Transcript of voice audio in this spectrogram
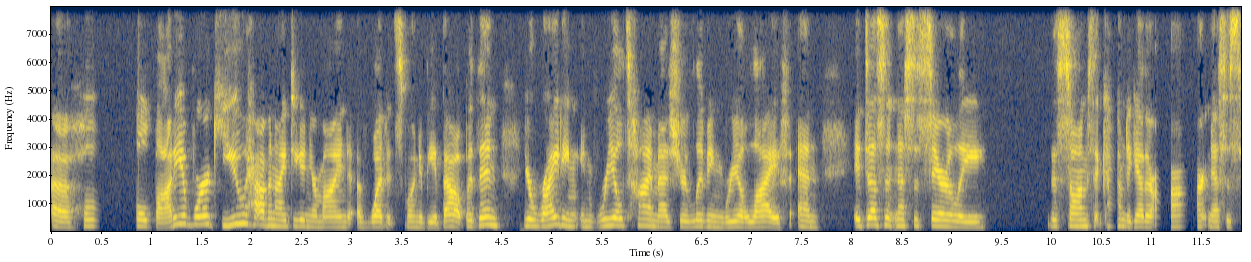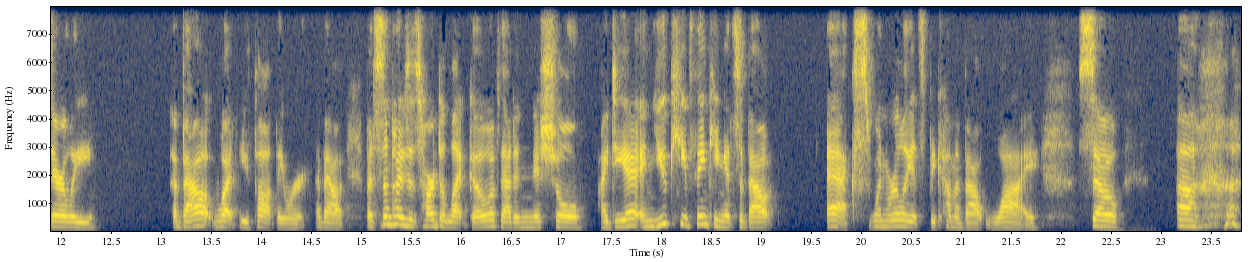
a whole whole body of work, you have an idea in your mind of what it's going to be about, but then you're writing in real time as you're living real life. And it doesn't necessarily, the songs that come together aren't necessarily about what you thought they were about. But sometimes it's hard to let go of that initial idea, and you keep thinking it's about X when really it's become about Y. So, mm. uh,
